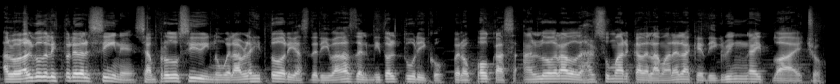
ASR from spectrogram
A lo largo de la historia del cine se han producido innumerables historias derivadas del mito altúrico, pero pocas han logrado dejar su marca de la manera que The Green Knight lo ha hecho.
